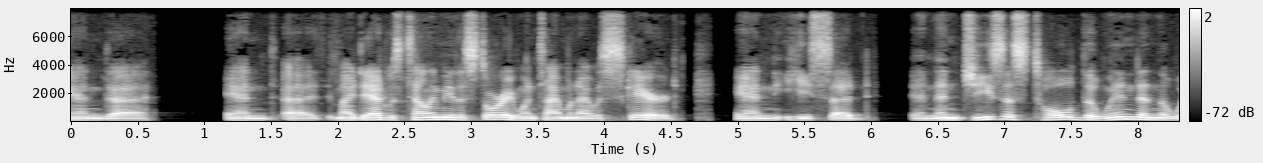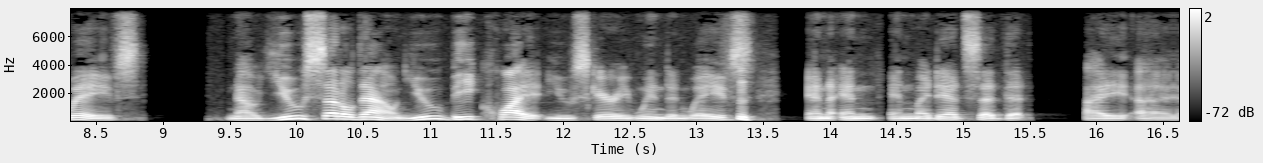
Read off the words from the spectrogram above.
and uh, and uh, my dad was telling me the story one time when I was scared, and he said, and then Jesus told the wind and the waves, now you settle down. You be quiet, you scary wind and waves. and and and my dad said that I uh,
